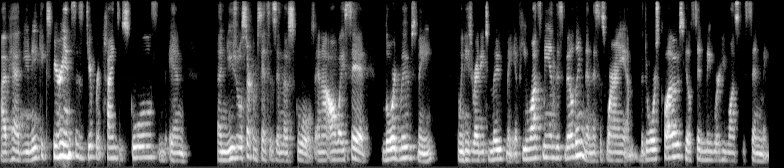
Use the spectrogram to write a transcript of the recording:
I've had unique experiences, different kinds of schools, and, unusual circumstances in those schools. And I always said, Lord moves me when he's ready to move me. If he wants me in this building, then this is where I am. The door's closed, he'll send me where he wants to send me.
